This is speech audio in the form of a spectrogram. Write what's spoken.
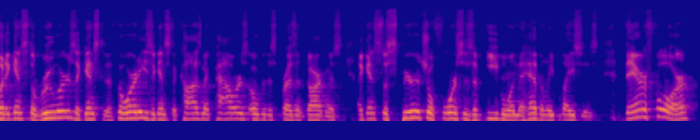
but against the rulers, against the authorities, against the cosmic powers over this present darkness, against the spiritual forces of evil in the heavenly places. Therefore,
